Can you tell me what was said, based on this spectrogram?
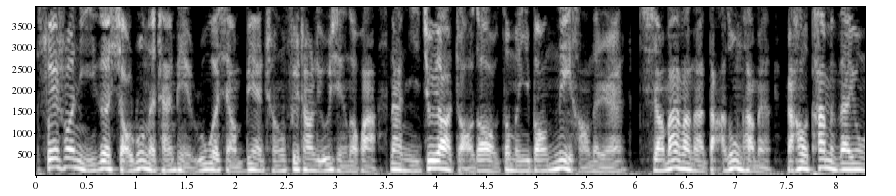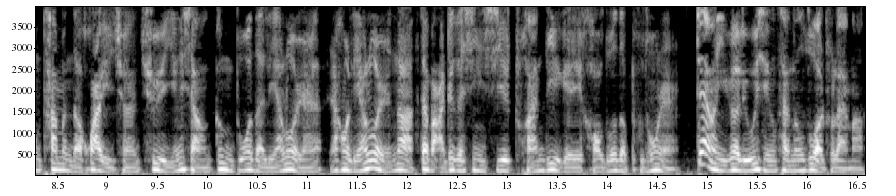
所以说你一个小众的产品，如果想变成非常流行的话，那你就要找到这么一帮内行的人，想办法呢打动他们，然后他们再用他们的话语权去影响更多的联络人，然后联络人呢再把这个信息传递给好多的普通人，这样一个流行才能做出来嘛。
